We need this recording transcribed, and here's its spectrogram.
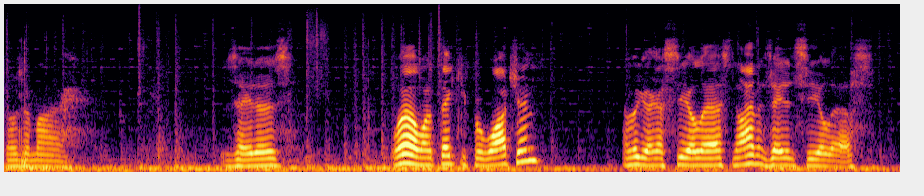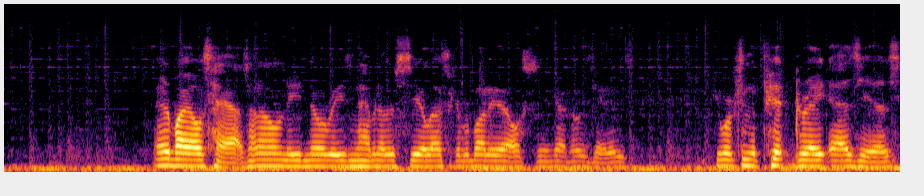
those are my Zetas. Well, I want to thank you for watching. And look, I got CLS. No, I haven't Zeted CLS. Everybody else has. I don't need no reason to have another CLS like everybody else. Ain't got no Zetas. He works in the pit great as is.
